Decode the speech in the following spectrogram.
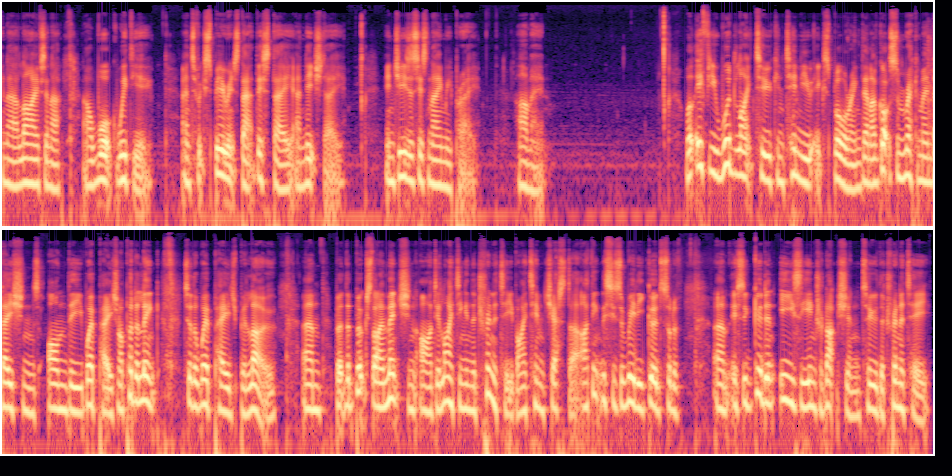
in our lives, in our, our walk with you, and to experience that this day and each day. In Jesus' name we pray. Amen. Well, if you would like to continue exploring, then I've got some recommendations on the webpage, and I'll put a link to the webpage below. Um, but the books that I mention are Delighting in the Trinity by Tim Chester. I think this is a really good sort of um, it's a good and easy introduction to the Trinity.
